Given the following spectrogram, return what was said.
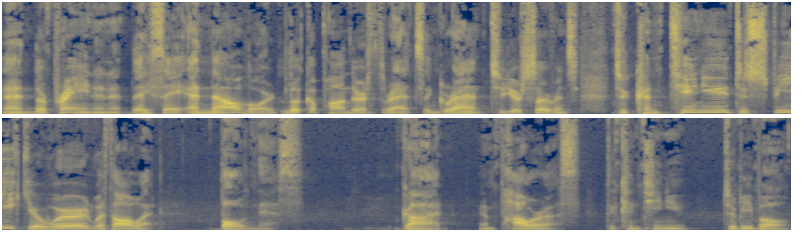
And they're praying, and they say, And now, Lord, look upon their threats and grant to your servants to continue to speak your word with all what? Boldness. God, empower us to continue to be bold.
